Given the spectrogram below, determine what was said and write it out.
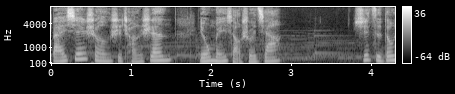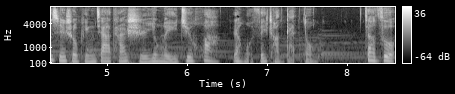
白先生是长山留美小说家。徐子东先生评价他时用了一句话，让我非常感动，叫做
